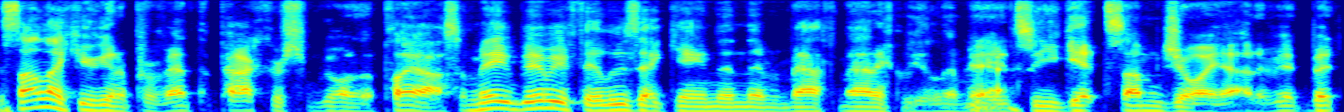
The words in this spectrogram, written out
it's not like you're going to prevent the Packers from going to the playoffs. And maybe, maybe if they lose that game, then they're mathematically eliminated. Yeah. So you get some joy out of it. But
